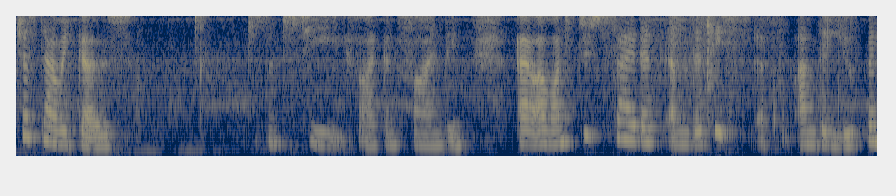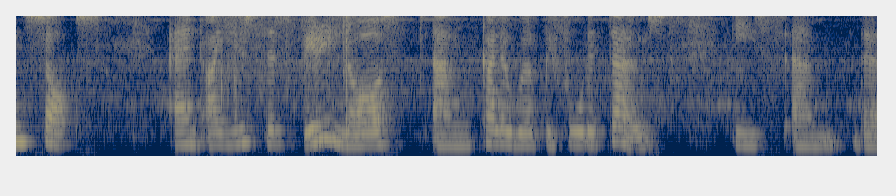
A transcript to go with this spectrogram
just how it goes. To see if I can find them. Uh, I wanted to say that um, this is uh, um, the Lupin socks. And I used this very last um, color work before the toes. Is um, the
